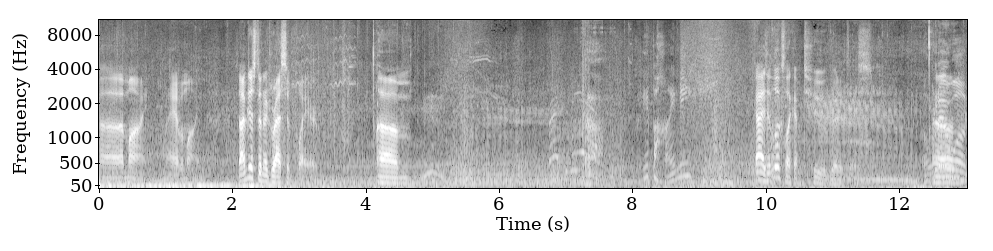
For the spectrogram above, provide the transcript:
Uh, mine. I have a mine. So I'm just an aggressive player. Um. Behind me? Guys, it looks like I'm too good at this. Um,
